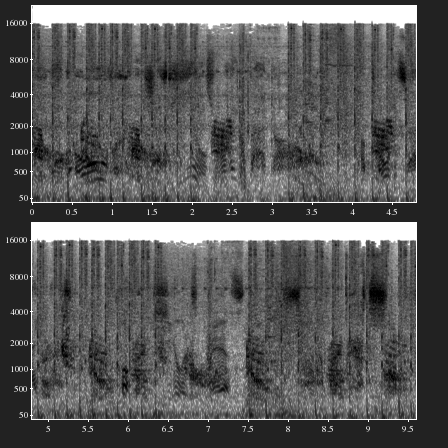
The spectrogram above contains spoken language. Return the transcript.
and over. She heals right back up. I'm told it's agonizing. Oh, she looks pissed. Son of a bitch.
